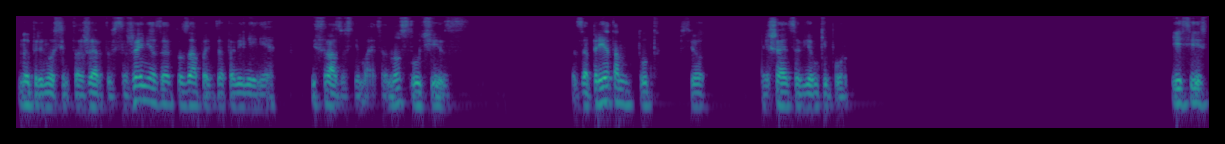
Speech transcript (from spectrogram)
мы приносим -то жертву сожжения за эту заповедь, за повеление, и сразу снимается. Но в случае с запретом тут все решается в Йом-Кипур. Если есть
